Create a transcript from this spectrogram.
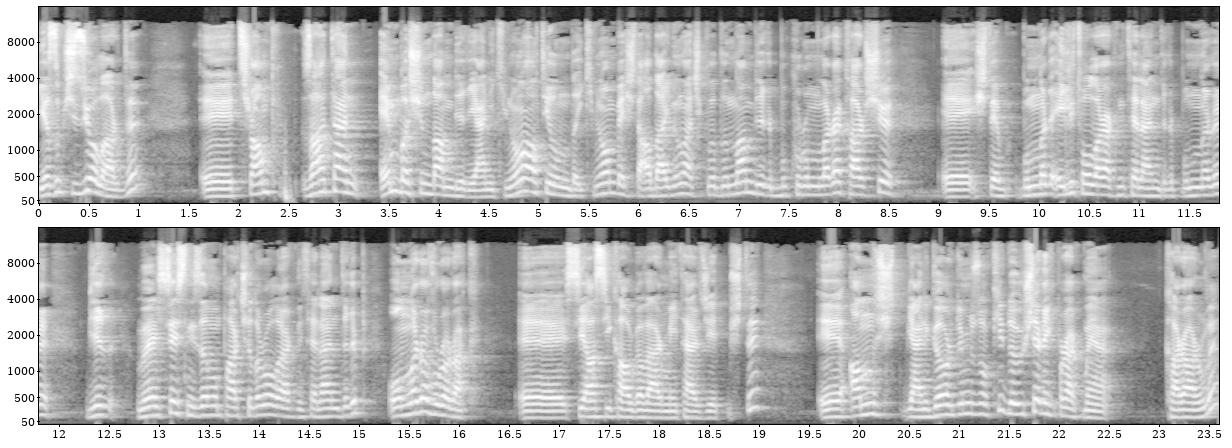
yazıp çiziyorlardı. E, Trump zaten en başından beri yani 2016 yılında 2015'te adaylığını açıkladığından beri bu kurumlara karşı e, işte bunları elit olarak nitelendirip bunları bir müesses nizamın parçaları olarak nitelendirip onlara vurarak e, siyasi kavga vermeyi tercih etmişti. E, anlaş yani gördüğümüz o ki dövüşerek bırakmaya kararlı.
